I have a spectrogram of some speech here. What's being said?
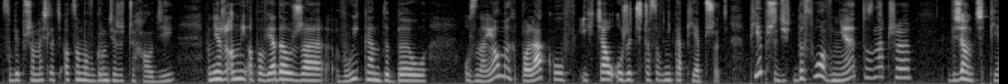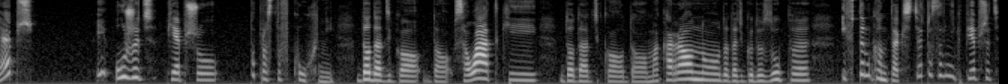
sobie przemyśleć, o co mu w gruncie rzeczy chodzi ponieważ on mi opowiadał, że w weekend był u znajomych Polaków i chciał użyć czasownika pieprzyć. Pieprzyć dosłownie to znaczy wziąć pieprz i użyć pieprzu po prostu w kuchni. Dodać go do sałatki, dodać go do makaronu, dodać go do zupy. I w tym kontekście czasownik pieprzyć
